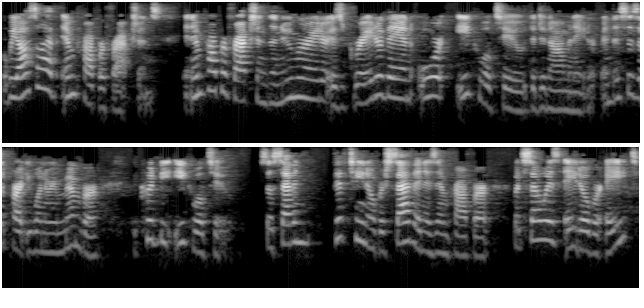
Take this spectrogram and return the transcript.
But we also have improper fractions. In improper fractions, the numerator is greater than or equal to the denominator. And this is a part you want to remember. It could be equal to. So 7, 15 over 7 is improper, but so is 8 over 8,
